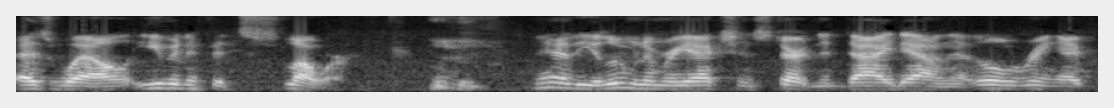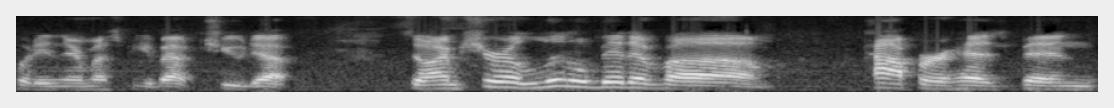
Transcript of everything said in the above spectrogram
as well, even if it's slower. yeah, the aluminum reaction is starting to die down. That little ring I put in there must be about chewed up. So I'm sure a little bit of uh, copper has been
